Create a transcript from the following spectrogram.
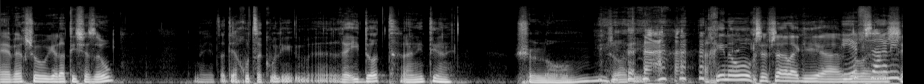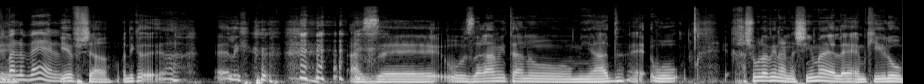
אה, ואיכשהו ידעתי שזה הוא, ויצאתי החוצה כולי רעידות, ועניתי, שלום, הכי נמוך שאפשר להגיע. אי אפשר. להתבלבל. אי אפשר. אני כזה, "אה, אלי. אז uh, הוא זרם איתנו מיד. הוא, חשוב להבין, האנשים האלה הם כאילו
